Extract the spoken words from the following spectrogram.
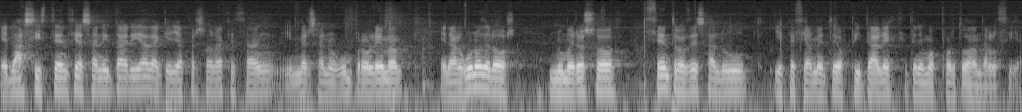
la asistencia sanitaria de aquellas personas que están inmersas en algún problema en alguno de los numerosos centros de salud y especialmente hospitales que tenemos por toda Andalucía.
